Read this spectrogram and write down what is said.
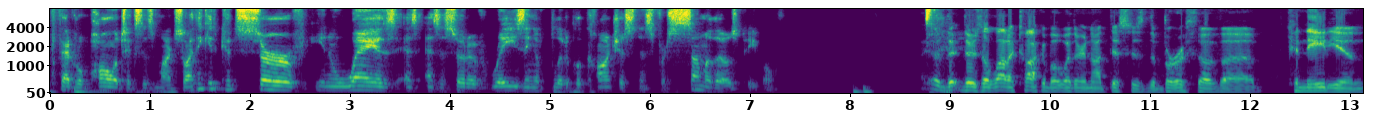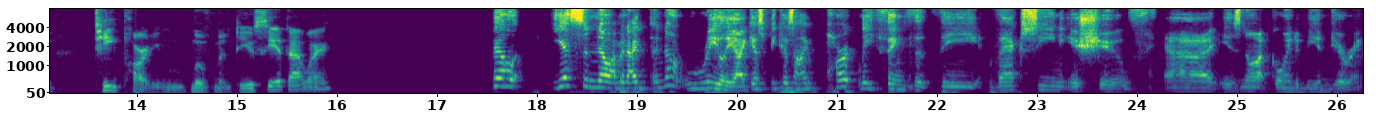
federal politics as much. So I think it could serve in a way as, as, as a sort of raising of political consciousness for some of those people. Uh, there's a lot of talk about whether or not this is the birth of a Canadian Tea Party movement. Do you see it that way? Well, yes and no. I mean, I not really. I guess because I partly think that the vaccine issue uh, is not going to be enduring.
